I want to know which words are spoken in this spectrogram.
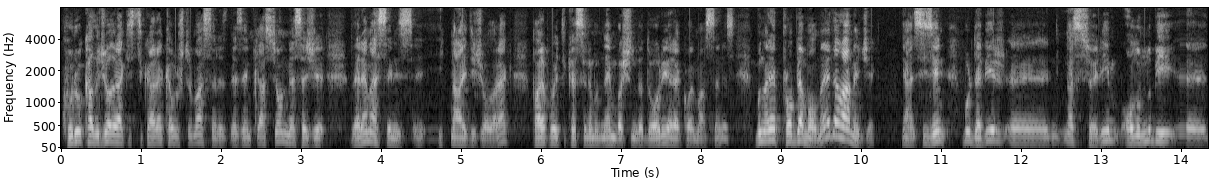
kuru kalıcı olarak istikrara kavuşturmazsanız, dezenflasyon mesajı veremezseniz e, ikna edici olarak para politikasını bunun en başında doğru yere koymazsanız bunlar hep problem olmaya devam edecek. Yani sizin burada bir e, nasıl söyleyeyim olumlu bir e,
